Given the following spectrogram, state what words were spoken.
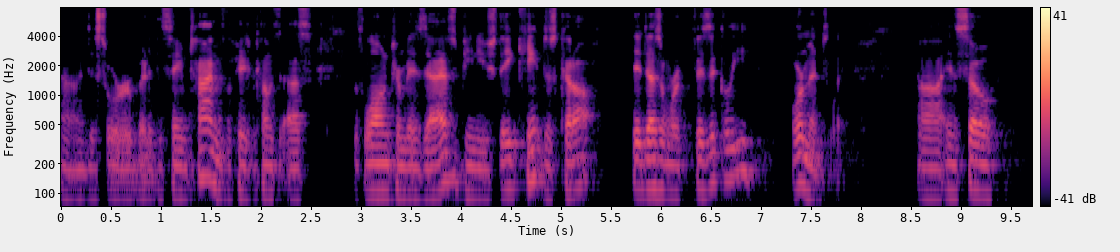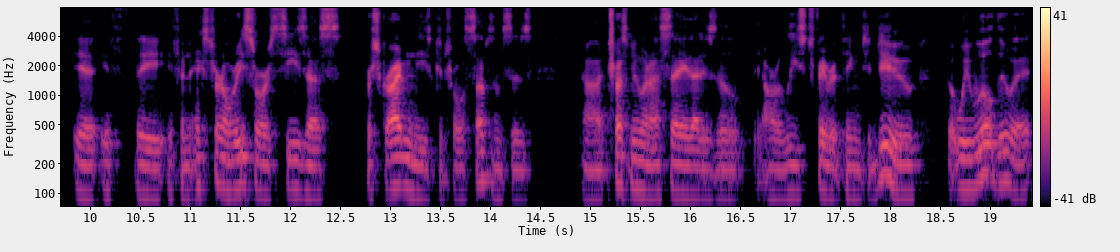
uh, disorder, but at the same time, if the patient comes to us with long-term benzodiazepine use, they can't just cut off. It doesn't work physically or mentally. Uh, and so if the if an external resource sees us prescribing these controlled substances, uh, trust me when I say that is the our least favorite thing to do, but we will do it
